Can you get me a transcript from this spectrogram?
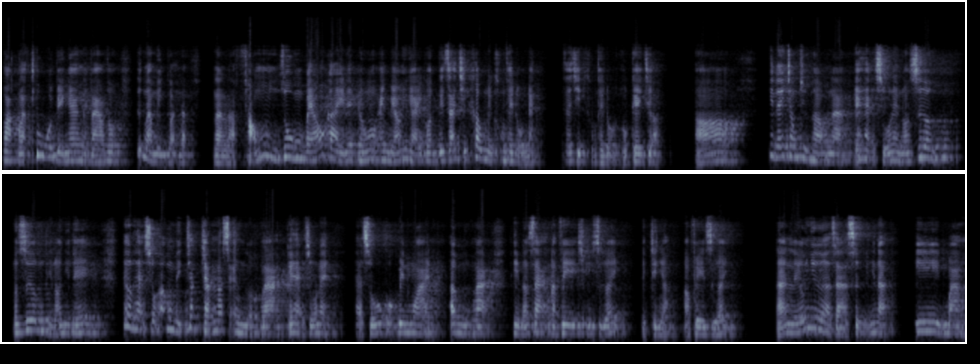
hoặc là thu cái bề ngang này vào thôi. Tức là mình gọi là là là phóng zoom béo gầy đấy đúng không? Anh béo như gầy còn cái giá trị không thì không thay đổi này. Giá trị không thay đổi ok chưa? Đó. Thì đấy trong trường hợp là cái hệ số này nó dương nó dương thì nó như thế. Thế còn hệ số âm thì chắc chắn nó sẽ ngược lại cái hệ số này. Hệ số của bên ngoài này, âm ngược lại thì nó dạng là v xuống dưới. Được chưa nhỉ? Nó v dưới. Đấy, nếu như là giả sử như là y bằng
